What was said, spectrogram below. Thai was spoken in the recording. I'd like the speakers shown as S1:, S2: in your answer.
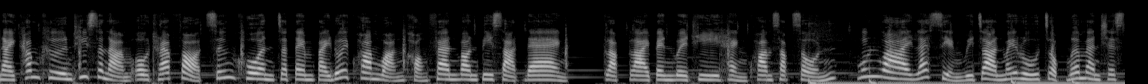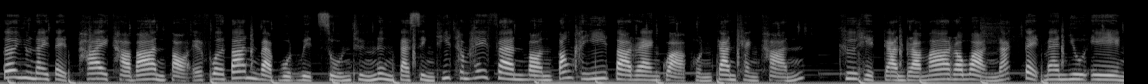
S1: ในค่ำคืนที่สนามโอแทรฟฟอร์ดซึ่งควรจะเต็มไปด้วยความหวังของแฟนบอลปีศาจแดง กลับกลายเป็นเวทีแห่งความสับสน วุ่นวายและเสียงวิจารณ์ไม่รู้จบเมื่อแมนเชสเตอร์ยูไนเต็ดพ่ายคาบ้านต่อเอฟเวอร์ตันแบบบุดหวิด0ถึง1แต่สิ่งที่ทำให้แฟนบอลต้องขยี้ตาแรงกว่าผลการแข่งขัน คือเหตุการณ์ดราม่าระหว่างนักเตะแมนยูเอง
